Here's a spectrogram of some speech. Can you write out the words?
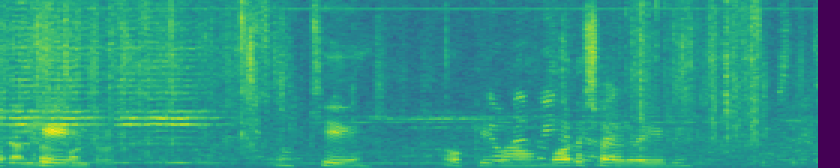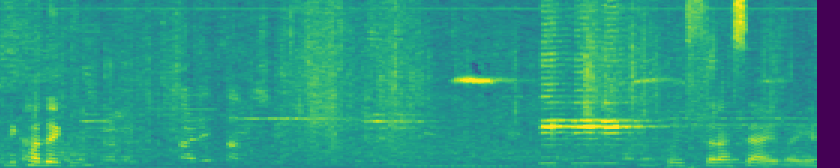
okay okay okay वाह बहुत अच्छा लग रहा है ये भी। दिखा दो एक मिनट। तो इस तरह से आएगा ये।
